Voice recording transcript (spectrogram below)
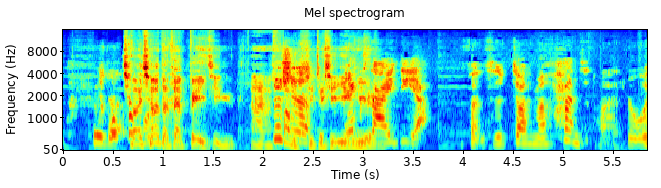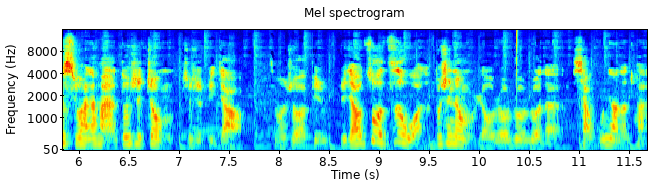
对的，悄悄的在背景啊就是放起这些音乐。XID 啊，粉丝叫什么汉子团，就是我喜欢的好像都是这种，就是比较怎么说，比如比较做自我的，不是那种柔柔弱弱的小姑娘的团。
